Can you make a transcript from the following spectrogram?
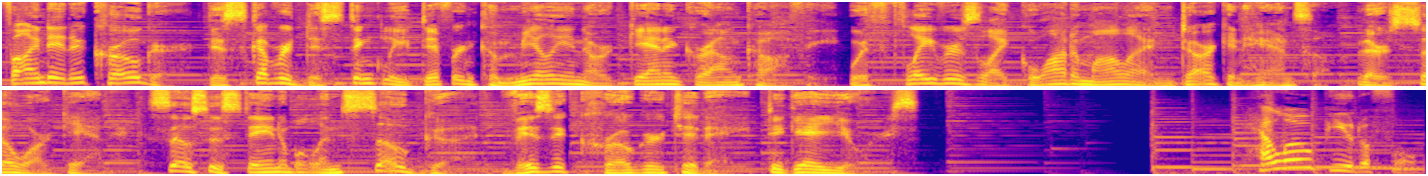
Find it at Kroger. Discover distinctly different chameleon organic ground coffee with flavors like Guatemala and Dark and Handsome. They're so organic, so sustainable, and so good. Visit Kroger today to get yours. Hello, beautiful.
